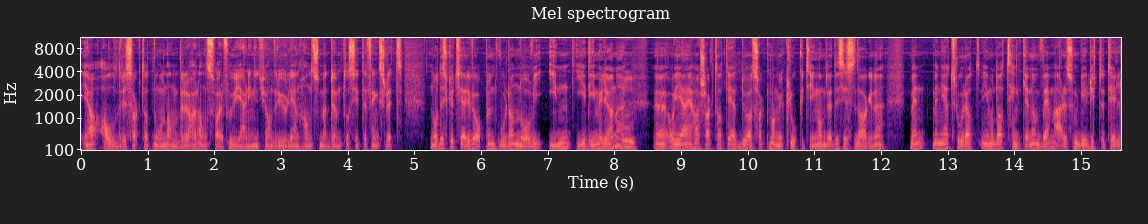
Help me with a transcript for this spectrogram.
Jeg har aldri sagt at noen andre har ansvaret for ugjerningen 22.07 enn han som er dømt og sitter fengslet. Nå diskuterer vi åpent hvordan når vi inn i de miljøene. Mm. Uh, og jeg har sagt at jeg, Du har sagt mange kloke ting om det de siste dagene, men, men jeg tror at vi må da tenke gjennom hvem er det som blir lyttet til.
